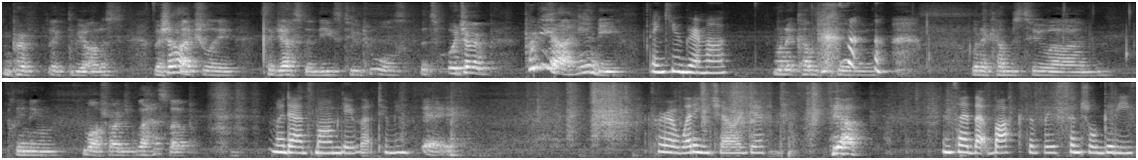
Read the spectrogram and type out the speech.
In perf- like, to be honest, Michelle actually suggested these two tools, it's, which are pretty uh, handy Thank you, Grandma. when it comes to when it comes to um, cleaning small shards of glass up. My dad's mom gave that to me Hey. for a wedding shower gift. Yeah, Inside that box of essential goodies.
